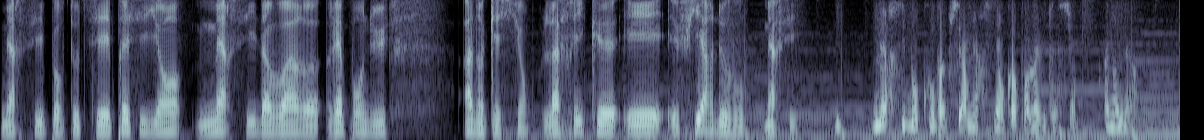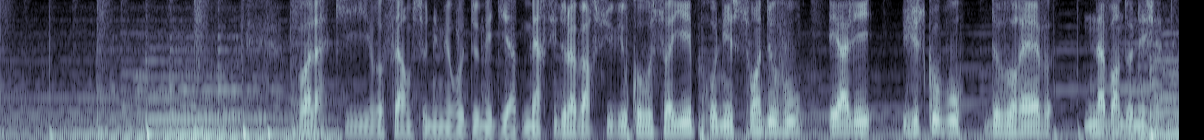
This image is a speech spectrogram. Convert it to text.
Merci pour toutes ces précisions. Merci d'avoir euh, répondu à nos questions. L'Afrique est fière de vous. Merci. Merci beaucoup, Papsier. Merci encore pour l'invitation. Un honneur. Voilà qui referme ce numéro de Média. Merci de l'avoir suivi où que vous soyez. Prenez soin de vous et allez jusqu'au bout de vos rêves. N'abandonnez jamais.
